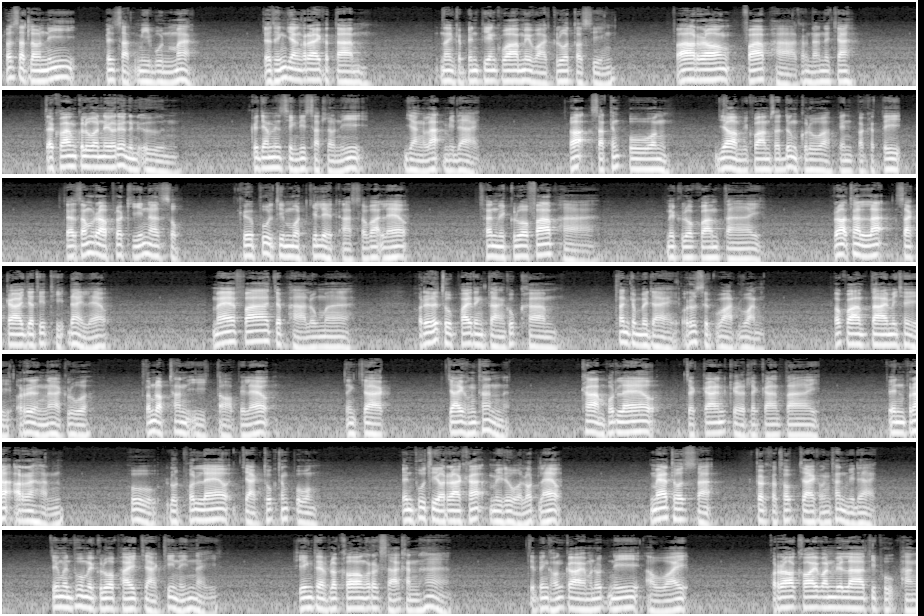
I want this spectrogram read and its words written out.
เพราะสัตว์เหล่านี้เป็นสัตว์มีบุญมาก แต่ถึงอย่างไรก็ตาม นั่นก็เป็นเพียงความไม่หวาดกลัวต่อเสียง ฟ้าร้อง ฟ้าผ่าเท่านั้นนะจ๊ะ แต่ความกลัวในเรื่องอื่น ๆ ก็ยังเป็นสิ่งที่สัตว์เหล่านี้ยังละไม่ได้ เพราะสัตว์ทั้งปวง ย่อมมีความสะดุ้งกลัวเป็นปกติ แต่สำหรับพระขีณาสพคือผู้ที่หมดกิเลสอาสวะแล้ว ท่านไม่กลัวฟ้าผ่า ไม่กลัวความตาย เพราะท่านละสักกายทิฏฐิได้แล้ว แม้ฟ้าจะผ่าลงมา หรือถูกภัยต่างๆคุกคาม ท่านก็ไม่ได้รู้สึกหวาดหวัน่นเพราะความตายไม่ใช่เรื่องน่ากลัวสำหรับท่านอีกต่อไปแล้วเนื่องจากใจของท่าน ข้ามพ้นแล้วจากการเกิดและการตาย เป็นพระอรหันต์ ผู้หลุดพ้นแล้วจากทุกข์ทั้งปวง เป็นผู้ที่ราคะไม่รั่วลดแล้ว แม้โทสะก็กระทบใจของท่านไม่ได้ จึงเป็นผู้ไม่กลัวภัยจากที่ไหนๆเพียงแต่ประคองรักษาขันห้าจะเป็นของกายมนุษย์นี้เอาไว้ รอคอยวันเวลาที่ผุพัง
